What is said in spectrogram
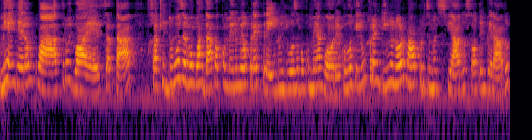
Me renderam quatro, igual a essa, tá? Só que duas eu vou guardar pra comer no meu pré-treino e duas eu vou comer agora. Eu coloquei um franguinho normal por cima desfiado, só temperado,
